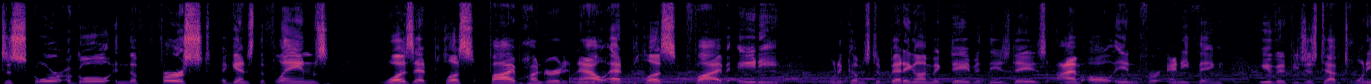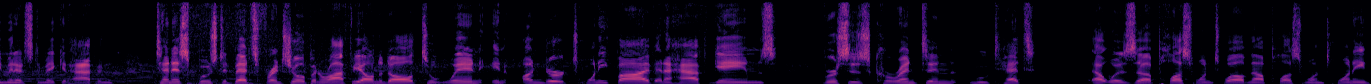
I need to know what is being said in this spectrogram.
to score a goal in the first against the Flames was at plus 500, now at plus 580. When it comes to betting on McDavid these days, I'm all in for anything, even if you just have 20 minutes to make it happen. Tennis boosted bets French Open Rafael Nadal to win in under 25 and a half games versus Corentin Moutet. That was uh, plus 112, now plus 120.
